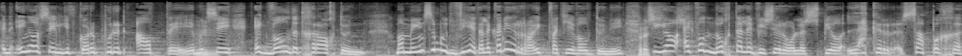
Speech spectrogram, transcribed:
in Engels sê you've got to put it out there. Jy moet sê ek wil dit graag doen. Maar mense moet weet, hulle kan nie ruik wat jy wil doen nie. Presies. So ja, ek wil nog televisierolle speel, lekker sappige.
